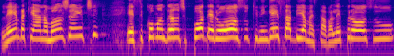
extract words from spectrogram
Lembra quem é Naamã, gente? Esse comandante poderoso que ninguém sabia, mas estava leproso.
